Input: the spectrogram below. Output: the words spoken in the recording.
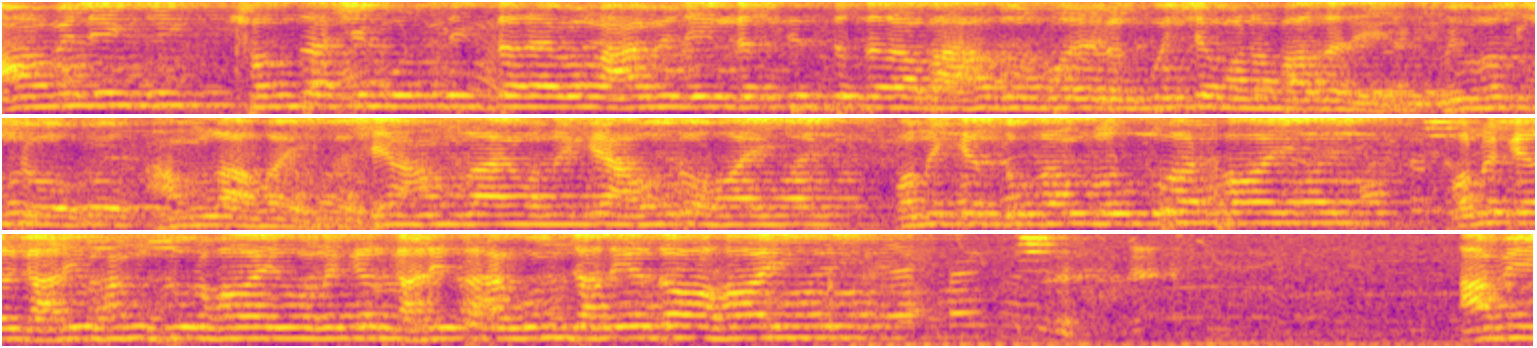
আওয়ামী লীগ সন্ত্রাসী কর্তৃক দ্বারা এবং আওয়ামী লীগ নেতৃত্ব দ্বারা বাহাদুরপুর এবং কুইসামানা বাজারে বিভৎস হামলা হয়। সে হামলায় অনেকে আহত হয় অনেকের দোকান লুটপাট হয়, অনেকের গাড়ি ভাঙচুর হয়, অনেকের গাড়িতে আগুন জ্বালিয়ে দেওয়া হয়। আমি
